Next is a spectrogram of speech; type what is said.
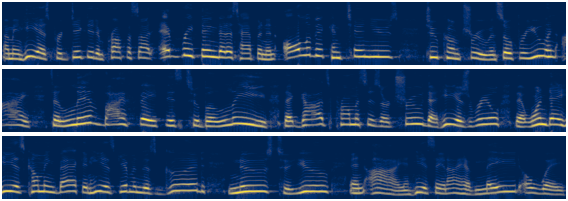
I mean, He has predicted and prophesied everything that has happened, and all of it continues to come true. And so, for you and I to live by faith is to believe that God's promises are true, that He is real, that one day He is coming back and He has given this good news to you and I. And He is saying, I have made a way,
